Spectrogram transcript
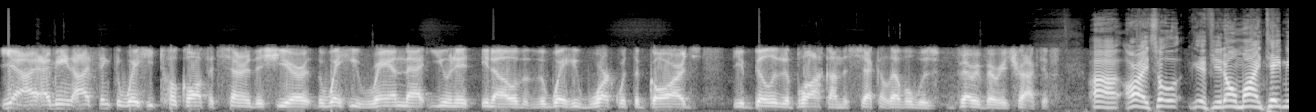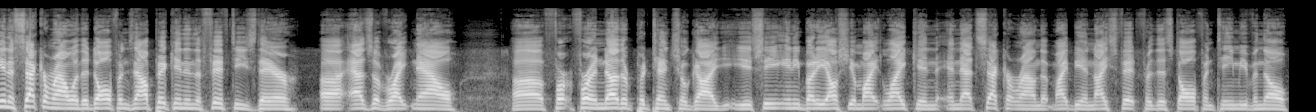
Yeah, I mean, I think the way he took off at center this year, the way he ran that unit, you know, the, the way he worked with the guards, the ability to block on the second level was very, very attractive. Uh, all right, so if you don't mind, take me in the second round with the Dolphins. Now picking in the 50s there uh, as of right now uh, for for another potential guy. You, you, see anybody else you might like in in that second round that might be a nice fit for this Dolphin team, even though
